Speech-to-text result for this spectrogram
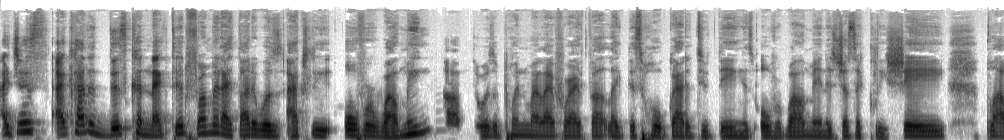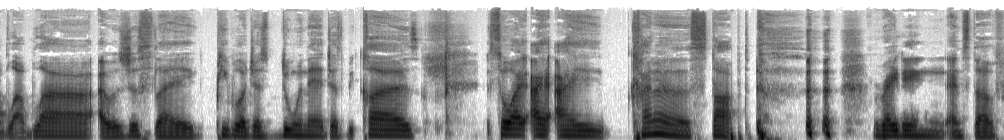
I just I kind of disconnected from it. I thought it was actually overwhelming. Um, there was a point in my life where I felt like this whole gratitude thing is overwhelming. It's just a cliche, blah blah blah. I was just like, people are just doing it just because. So I I, I kind of stopped writing and stuff.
